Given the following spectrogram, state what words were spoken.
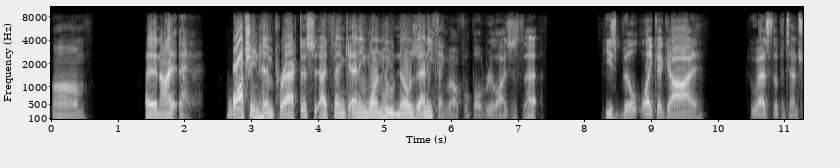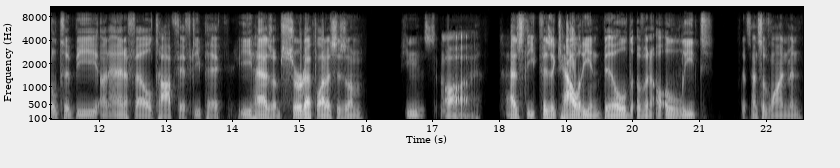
Um, and I, watching him practice, I think anyone who knows anything about football realizes that he's built like a guy who has the potential to be an NFL top 50 pick. He has absurd athleticism. He's uh, has the physicality and build of an elite defensive lineman.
